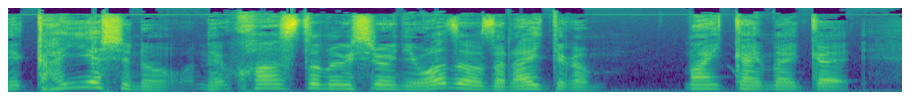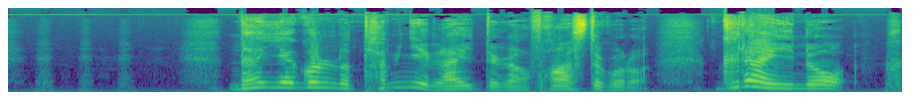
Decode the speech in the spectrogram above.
で、外野手のね、ファーストの後ろにわざわざライトが毎回毎回、内野ゴロのためにライトがファーストゴロぐらいの、フ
